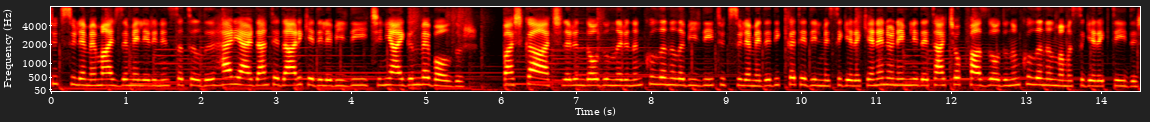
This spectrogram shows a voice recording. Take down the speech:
Tütsüleme malzemelerinin satıldığı her yerden tedarik edilebildiği için yaygın ve boldur. Başka ağaçların da odunlarının kullanılabildiği tütsülemede dikkat edilmesi gereken en önemli detay çok fazla odunun kullanılmaması gerektiğidir.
